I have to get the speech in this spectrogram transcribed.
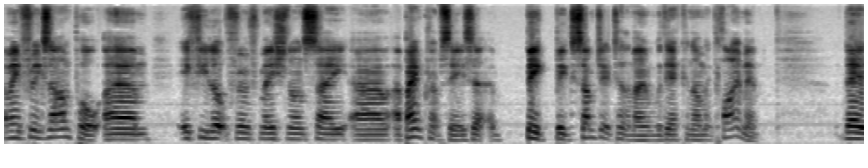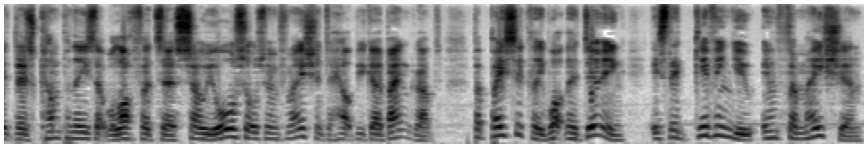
I mean, for example, um, if you look for information on, say, uh, a bankruptcy, it's a big, big subject at the moment with the economic climate there, there's companies that will offer to sell you all sorts of information to help you go bankrupt. But basically, what they're doing is they're giving you information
